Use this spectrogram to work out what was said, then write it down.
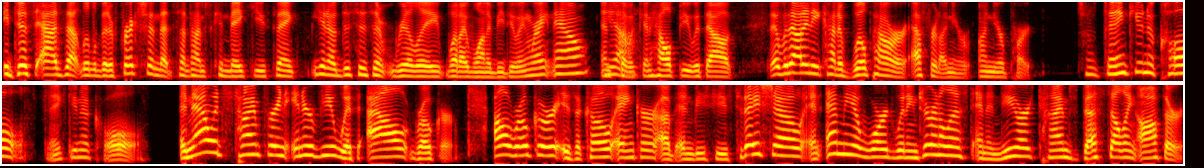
It just adds that little bit of friction that sometimes can make you think, you know, this isn't really what I want to be doing right now. And yeah. so it can help you without without any kind of willpower or effort on your on your part. So thank you, Nicole. Thank you, Nicole. And now it's time for an interview with Al Roker. Al Roker is a co anchor of NBC's Today Show, an Emmy Award winning journalist, and a New York Times bestselling author.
